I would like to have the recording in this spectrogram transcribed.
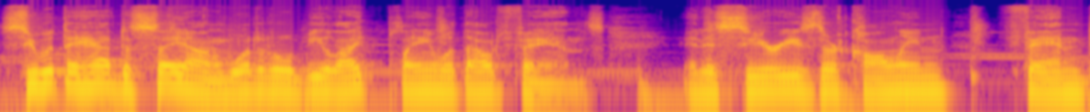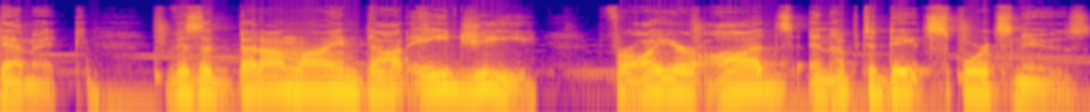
See what they had to say on what it'll be like playing without fans in a series they're calling Fandemic. Visit betonline.ag for all your odds and up to date sports news.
